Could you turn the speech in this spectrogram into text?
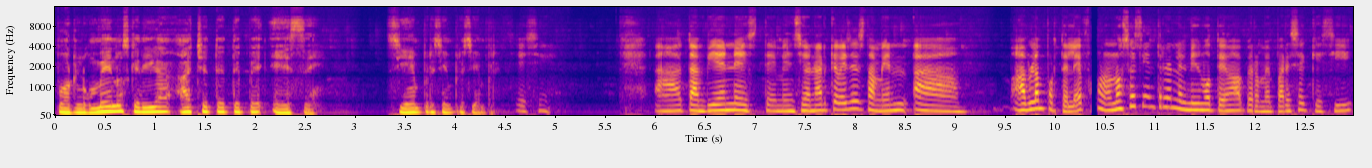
por lo menos que diga HTTPS. Siempre, siempre, siempre. Sí, sí. Ah, también este, mencionar que a veces también ah, hablan por teléfono. No sé si entra en el mismo tema, pero me parece que sí,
